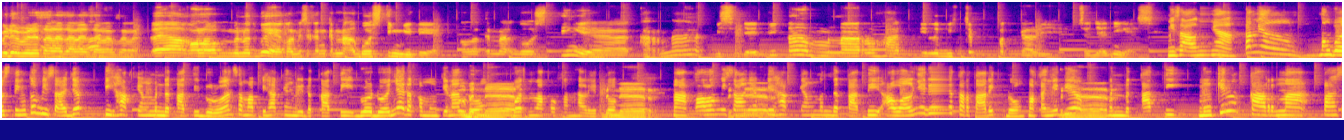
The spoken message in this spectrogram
Bener-bener salah salah salah salah. Eh, kalau menurut gue ya, kalau misalkan kena ghosting gitu ya, kalau kena ghosting ya karena bisa jadi kita menaruh hati lebih cepet kali. Bisa jadi gak sih? Misalnya, kan yang mengghosting tuh bisa aja pihak yang mendekati duluan sama pihak yang didekati. Dua-duanya ada kemungkinan Oh, dong bener. buat melakukan hal itu. Bener. Nah, kalau misalnya Bener. pihak yang mendekati, awalnya dia tertarik dong, makanya dia Bener. mendekati. Mungkin karena pas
